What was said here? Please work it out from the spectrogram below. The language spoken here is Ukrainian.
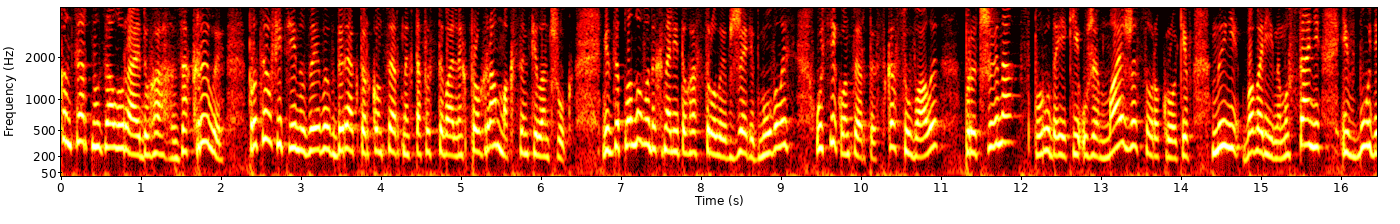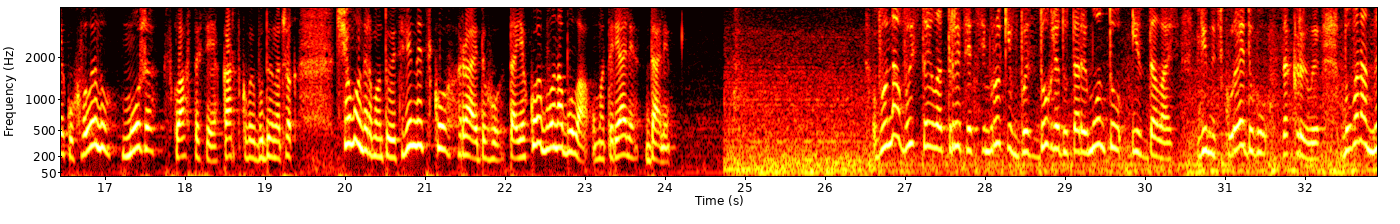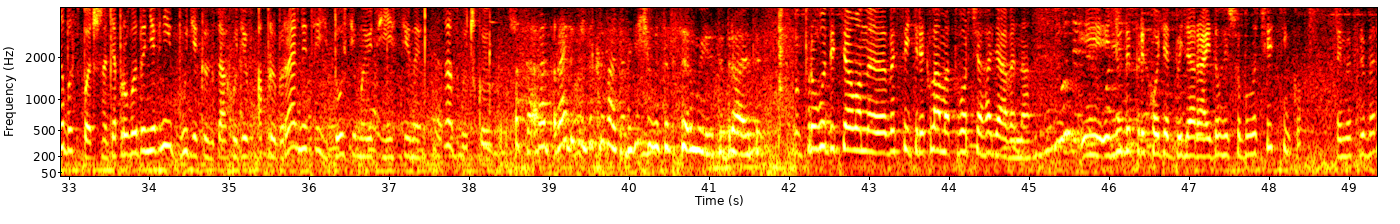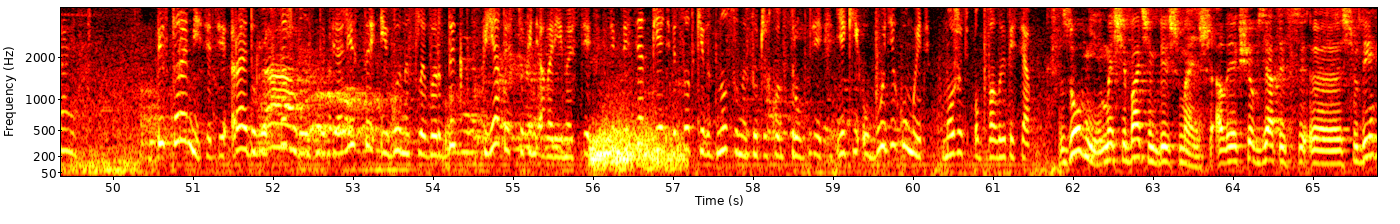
Кіноконцертну залу Райдуга закрили. Про це офіційно заявив директор концертних та фестивальних програм Максим Філанчук. Від запланованих на літо гастроли вже відмовились. Усі концерти скасували. Причина споруда, якій уже майже 40 років, нині в аварійному стані і в будь-яку хвилину може скластися як картковий будиночок. Чому не ремонтують Вінницьку райдугу та якою б вона була у матеріалі далі? Вона вистояла 37 років без догляду та ремонту і здалась. Вінницьку рейдугу закрили, бо вона небезпечна для проведення в ній будь-яких заходів, а прибиральниці й досі мають її стіни за звичкою. Райдугу ж закривайте, навіщо ви це все миєте, драєте? Проводиться вон е, висить реклама творча галявина. І люди приходять біля райдуги, щоб було чистенько, та й ми прибираємо. Півтора місяці райдугу обстежували спеціалісти і винесли вердикт п'ятий ступінь аварійності, 75% зносу несучих конструкцій, які у будь-яку мить можуть обвалитися. Зовні ми ще бачимо більш-менш, але якщо взятись е, сюди,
